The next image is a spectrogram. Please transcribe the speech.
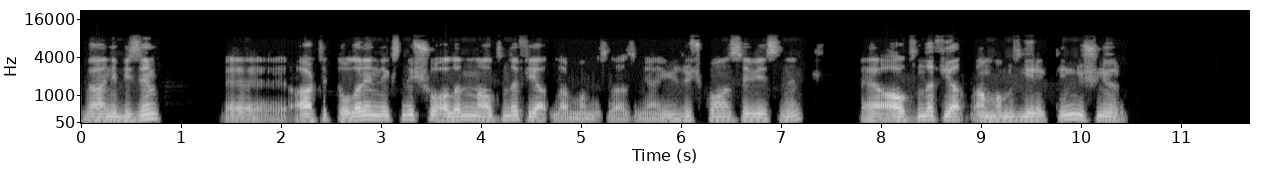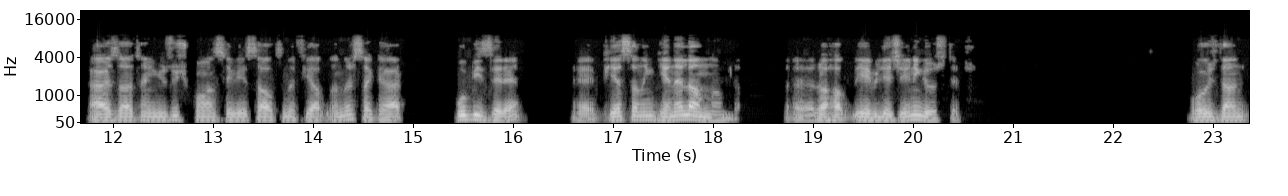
Ve hani bizim e, artık dolar endeksinde şu alanın altında fiyatlanmamız lazım. Yani 103 puan seviyesinin e, altında fiyatlanmamız gerektiğini düşünüyorum. Eğer zaten 103 puan seviyesi altında fiyatlanırsak eğer bu bizlere e, piyasanın genel anlamda e, rahatlayabileceğini gösterir. O yüzden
